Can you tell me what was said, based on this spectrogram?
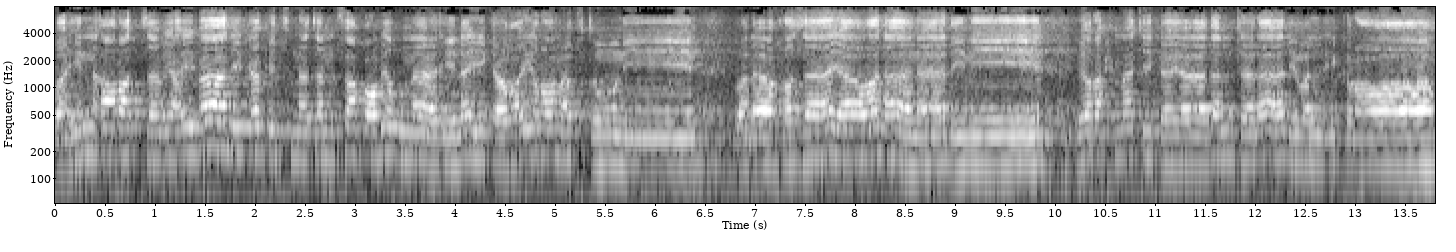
وإن أردت بعبادك فتنة فاقبضنا إليك غير مفتونين ولا خزايا ولا نادمين برحمتك يا ذا الجلال والإكرام.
